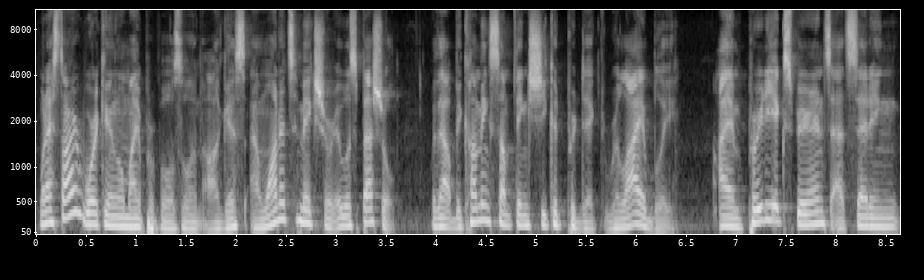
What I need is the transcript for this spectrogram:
When I started working on my proposal in August, I wanted to make sure it was special without becoming something she could predict reliably. I am pretty experienced at setting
